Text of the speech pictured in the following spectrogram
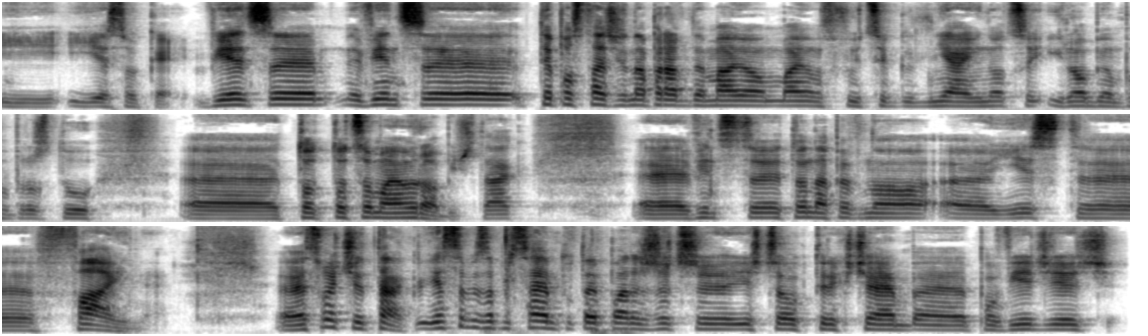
i, i jest ok. Więc, e, więc e, te postacie naprawdę mają, mają swój cykl dnia i nocy i robią po prostu e, to, to, co mają robić, tak? E, więc to na pewno jest e, fajne. E, słuchajcie, tak, ja sobie zapisałem tutaj parę rzeczy jeszcze, o których chciałem e, powiedzieć.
